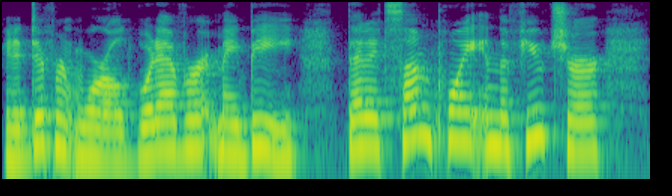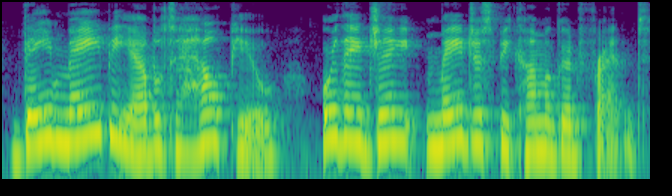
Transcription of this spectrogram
in a different world, whatever it may be, that at some point in the future they may be able to help you or they j- may just become a good friend.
